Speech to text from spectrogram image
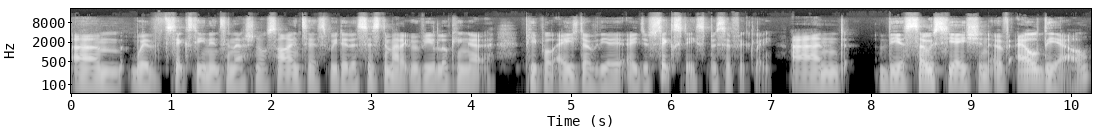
um, with 16 international scientists. We did a systematic review looking at people aged over the age of 60 specifically. And the association of LDL,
